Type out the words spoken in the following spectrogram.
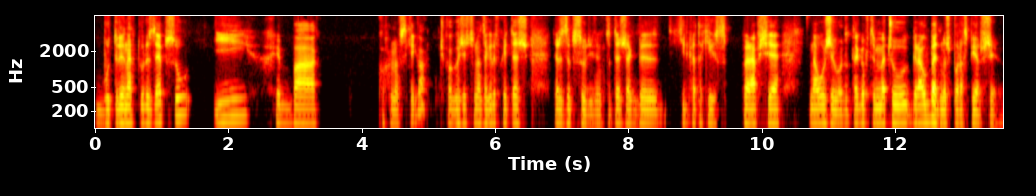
Butryna, który zepsuł i chyba Kochanowskiego, czy kogoś jeszcze na zagrywkę i też, też zepsuli, więc to też jakby kilka takich spraw się nałożyło. Do tego w tym meczu grał Bednosz po raz pierwszy,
